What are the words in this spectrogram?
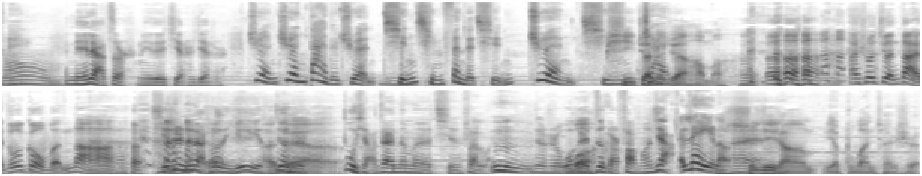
哦，哪俩字儿？你得解释解释。倦倦怠的倦，勤勤奋的勤，倦勤疲倦的。倦好吗？还说倦怠，多够文的啊！其实你俩说的一个意思，啊就是不想再那么勤奋了，嗯，就是我给自个儿放放假。累了。哎实际上也不完全是，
